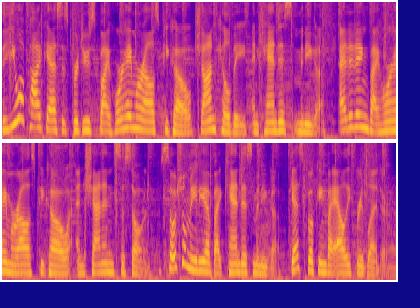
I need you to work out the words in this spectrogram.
The You Up podcast is produced by Jorge Morales Pico, Sean Kilby, and Candice Maniga. Editing by Jorge Morales Pico and Shannon Sassone. Social media by Candice Maniga. Guest booking by Ali Friedlander.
